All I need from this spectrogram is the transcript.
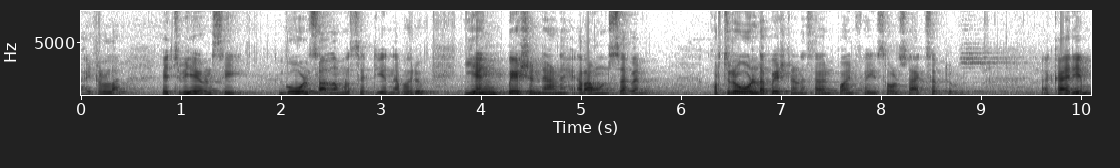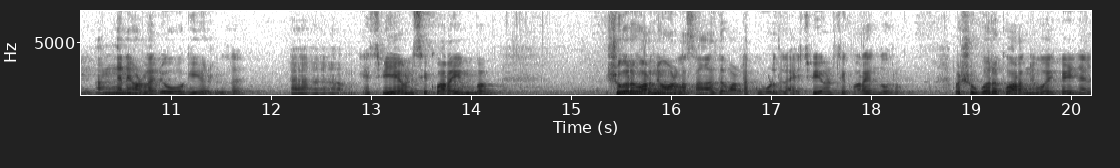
ആയിട്ടുള്ള H B A one C ഗോൾസാണ് നമ്മൾ സെറ്റ് ചെയ്യുന്നത്. അപ്പോൾ ഒരു യങ് പേഷ്യന്റാണ് അറൗണ്ട് സെവൻ കുറച്ചൊരു ഓൾഡർ പേഷ്യന്റാണ് seven point five is also acceptable കാര്യം അങ്ങനെയുള്ള രോഗികളിൽ H B A one C കുറയുമ്പം ഷുഗർ കുറഞ്ഞു പോകാനുള്ള സാധ്യത വളരെ കൂടുതലാണ് H B A one C കുറയുന്നതോറും അപ്പോൾ ഷുഗർ കുറഞ്ഞു പോയി കഴിഞ്ഞാൽ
